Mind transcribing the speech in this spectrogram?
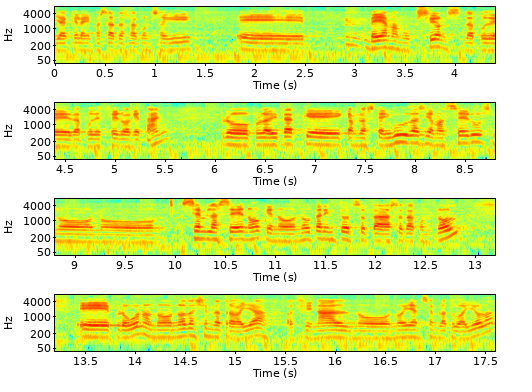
ja que l'any passat es va aconseguir, eh, veiem amb opcions de poder, de poder fer-ho aquest any, però, però la veritat que, que amb les caigudes i amb els ceros no, no, sembla ser no, que no, no ho tenim tot sota, sota control, eh, però bueno, no, no deixem de treballar. Al final no, no llancem la tovallola.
